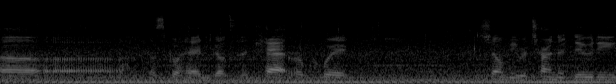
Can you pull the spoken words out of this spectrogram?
Uh, let's go ahead and go to the CAD real quick. Show me return to duty.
